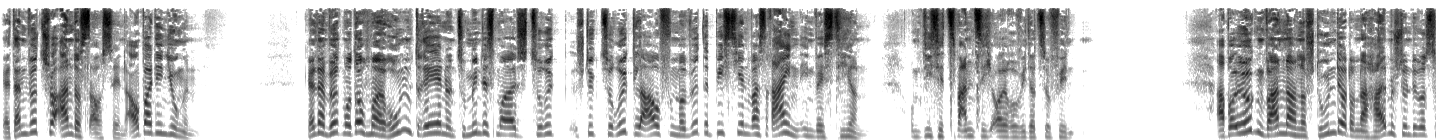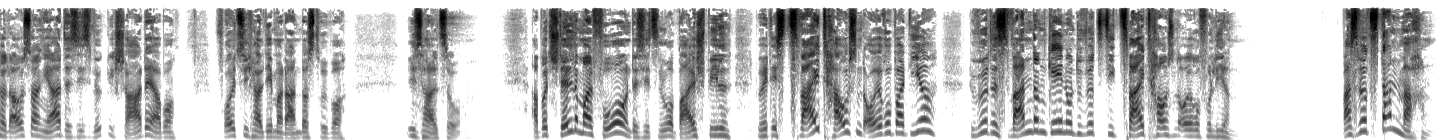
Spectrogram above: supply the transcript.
Ja, dann wird's schon anders aussehen, auch bei den Jungen. Gell, dann wird man doch mal rumdrehen und zumindest mal ein zurück, Stück zurücklaufen. Man wird ein bisschen was rein investieren, um diese 20 Euro wieder zu finden. Aber irgendwann nach einer Stunde oder einer halben Stunde wird es halt auch sagen, ja, das ist wirklich schade, aber freut sich halt jemand anders drüber. Ist halt so. Aber jetzt stell dir mal vor, und das ist jetzt nur ein Beispiel, du hättest 2000 Euro bei dir, du würdest wandern gehen und du würdest die 2000 Euro verlieren. Was würdest du dann machen?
